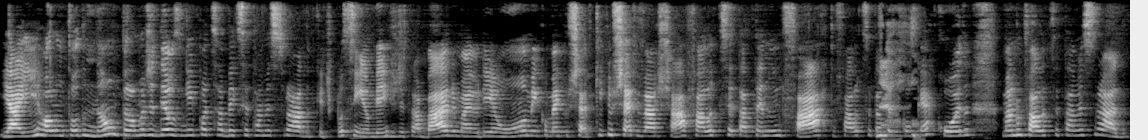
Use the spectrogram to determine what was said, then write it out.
E aí rola um todo, não, pelo amor de Deus, ninguém pode saber que você tá menstruado. Porque, tipo assim, ambiente de trabalho, maioria é homem, como é que o chefe, o que, que o chefe vai achar? Fala que você tá tendo um infarto, fala que você tá tendo qualquer coisa, mas não fala que você tá menstruado.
